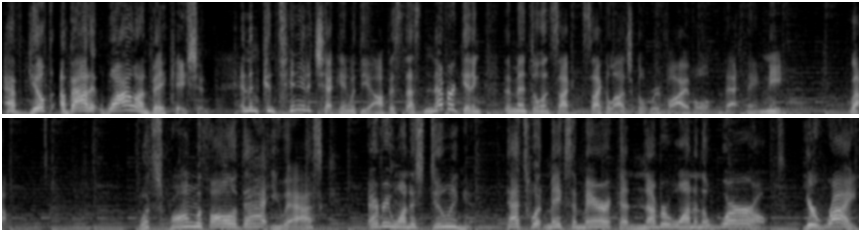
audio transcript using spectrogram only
have guilt about it while on vacation and then continue to check in with the office, thus never getting the mental and psych- psychological revival that they need. Well, what's wrong with all of that, you ask? Everyone is doing it. That's what makes America number one in the world. You're right,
